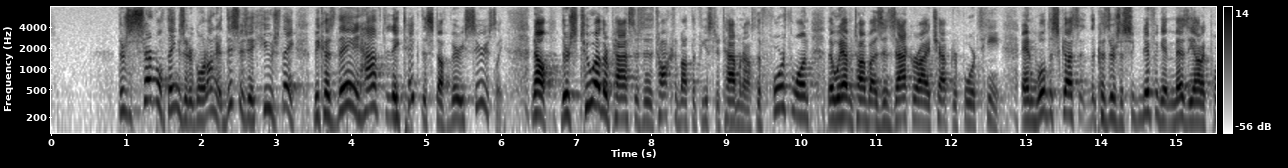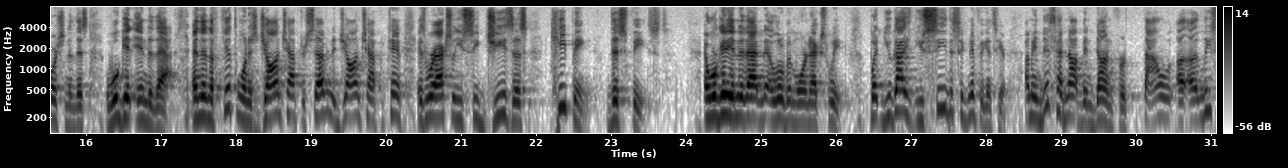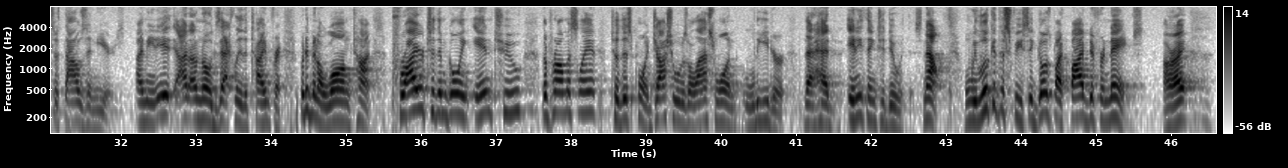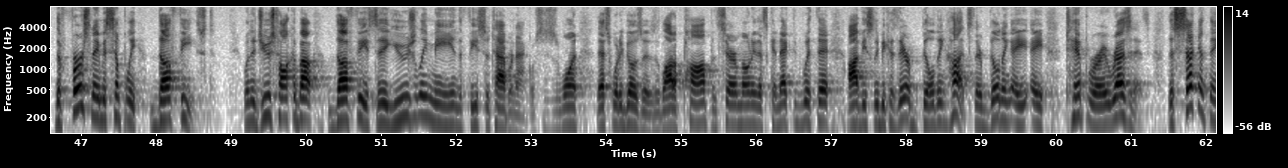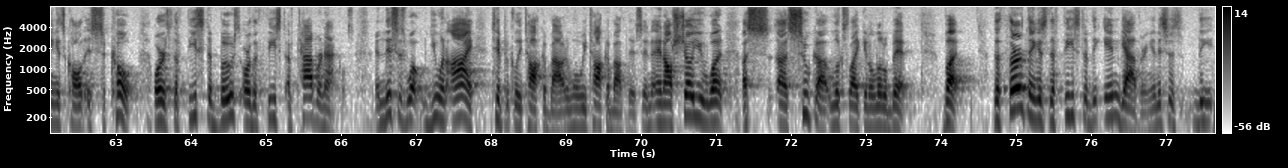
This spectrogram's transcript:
There's several things that are going on here. This is a huge thing because they have to, they take this stuff very seriously. Now, there's two other passages that talks about the Feast of Tabernacles. The fourth one that we haven't talked about is in Zechariah chapter 14. And we'll discuss it because there's a significant messianic portion in this. We'll get into that. And then the fifth one is John chapter 7 to John chapter 10 is where actually you see Jesus keeping this feast. And we'll get into that a little bit more next week. But you guys, you see the significance here. I mean, this had not been done for thou, uh, at least a thousand years. I mean, it, I don't know exactly the time frame, but it had been a long time. Prior to them going into the promised land, to this point, Joshua was the last one leader that had anything to do with this. Now, when we look at this feast, it goes by five different names. All right? The first name is simply the feast. When the Jews talk about the feast, they usually mean the Feast of Tabernacles. This is one, that's what it goes as. There's a lot of pomp and ceremony that's connected with it, obviously, because they're building huts. They're building a, a temporary residence. The second thing it's called is Sukkot, or it's the Feast of Booths or the Feast of Tabernacles. And this is what you and I typically talk about when we talk about this. And, and I'll show you what a, a sukkah looks like in a little bit. But the third thing is the Feast of the Ingathering. And this is the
